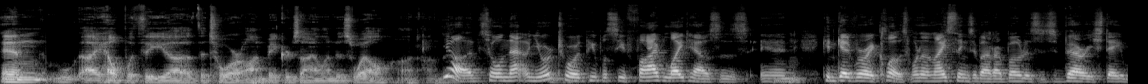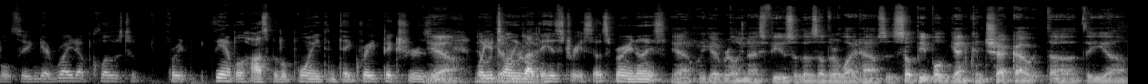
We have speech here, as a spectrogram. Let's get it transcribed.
And I help with the uh, the tour on Baker's Island as well. On, on yeah, so on that on your tour, people see five lighthouses and mm-hmm. can get very close. One of the nice things about our boat is it's very stable, so you can get right up close to for example, Hospital Point and take great pictures yeah, yeah while you're telling really, about the history. So it's very nice. Yeah, we get really nice views of those other lighthouses. So people again can check out uh, the uh,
